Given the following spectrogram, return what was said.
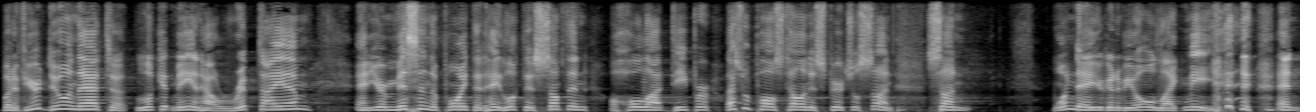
But if you're doing that to look at me and how ripped I am, and you're missing the point that, hey, look, there's something a whole lot deeper. That's what Paul's telling his spiritual son. Son, one day you're going to be old like me. and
